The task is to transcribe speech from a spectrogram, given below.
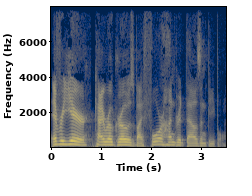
Every year, Cairo grows by 400,000 people.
